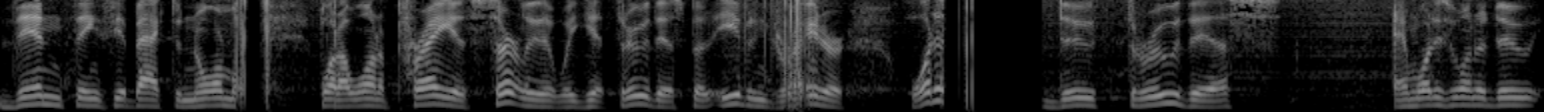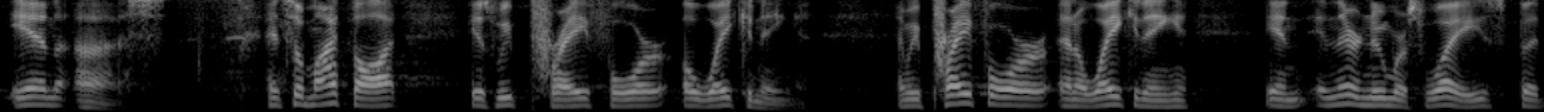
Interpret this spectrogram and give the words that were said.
then things get back to normal what I want to pray is certainly that we get through this, but even greater, what does He do through this and what does He want to do in us? And so my thought is we pray for awakening. And we pray for an awakening in, in there are numerous ways, but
